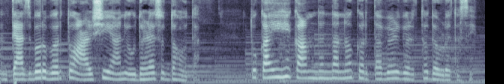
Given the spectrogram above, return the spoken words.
पण त्याचबरोबर तो आळशी आणि उधळ्यासुद्धा होता. तो काहीही कामधंदा न करता वेळ व्यर्थ दौडत असे.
